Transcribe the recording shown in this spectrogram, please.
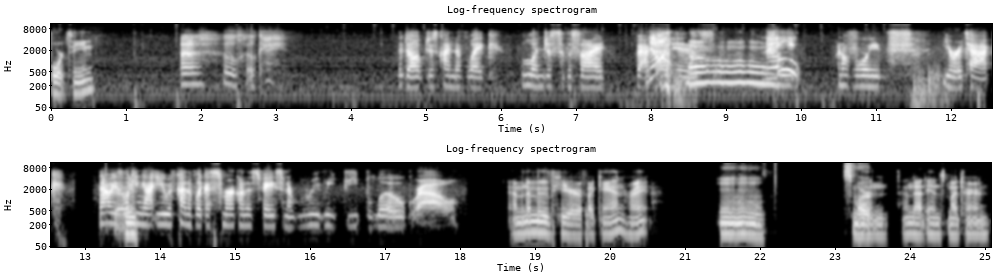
14. Uh, oh, okay. The dog just kind of like lunges to the side, back No! on his, No. No! and avoids your attack. Now he's Okay. looking at you with kind of like a smirk on his face and a really deep, low growl. I'm gonna move here if I can, right? Mm-hmm. Smart. And, and that ends my turn.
